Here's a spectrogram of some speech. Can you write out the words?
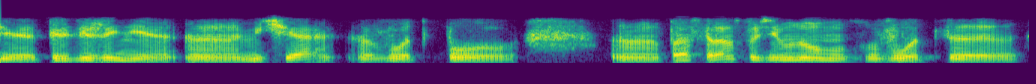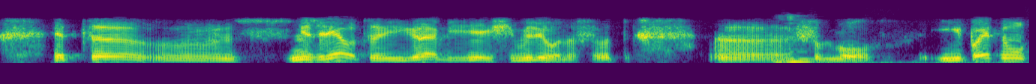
э, передвижение э, мяча вот, по э, пространству земному. Вот. Э, это э, не зря вот игра, объединяющая миллионов, вот, э, футбол. И поэтому,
